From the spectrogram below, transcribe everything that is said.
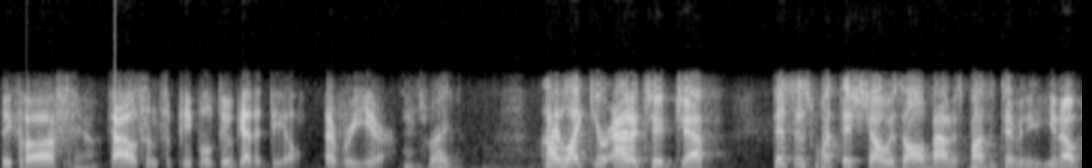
because Yeah. thousands of people do get a deal every year. That's right. I like your attitude, Jeff. This is what this show is all about: is positivity. You know,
